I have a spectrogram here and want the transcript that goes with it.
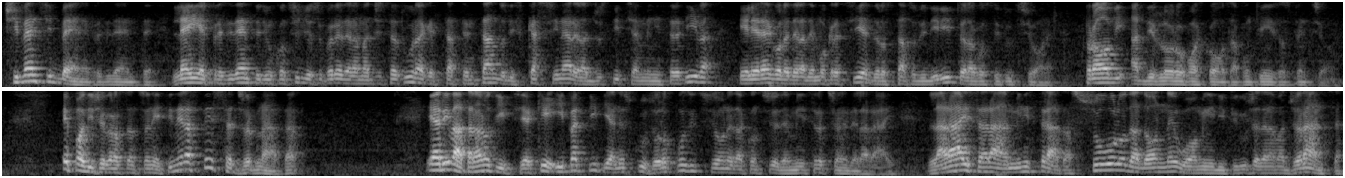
Ci pensi bene, Presidente. Lei è il Presidente di un Consiglio Superiore della Magistratura che sta tentando di scassinare la giustizia amministrativa e le regole della democrazia e dello Stato di diritto e la Costituzione. Provi a dir loro qualcosa, puntini di sospensione. E poi dice però Sansonetti, nella stessa giornata è arrivata la notizia che i partiti hanno escluso l'opposizione dal Consiglio di amministrazione della RAI. La RAI sarà amministrata solo da donne e uomini di fiducia della maggioranza,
